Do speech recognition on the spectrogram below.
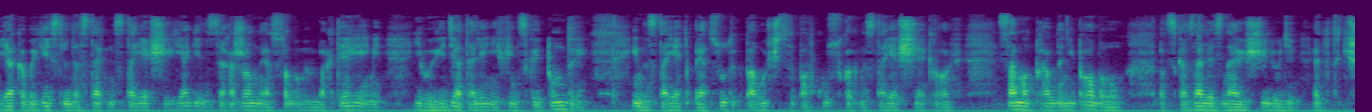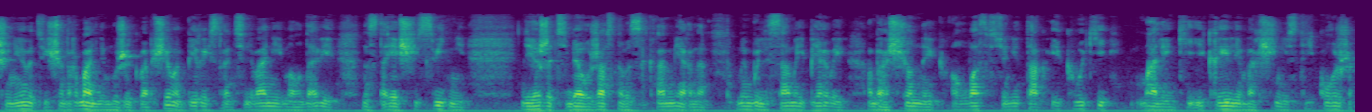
Якобы если достать настоящий ягель, зараженный особыми бактериями, его едят олени финской тундры, и настоять пять суток получится по вкусу, как настоящая кровь. Сам он, правда, не пробовал, подсказали знающие люди. Этот кишиневец еще нормальный мужик. Вообще вампиры из Трансильвании и Молдавии, настоящие свиньи, держат себя ужасно высокомерно. Мы были самые первые, обращенные, а у вас все не так. И клыки маленькие, и крылья морщинистые, и кожа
